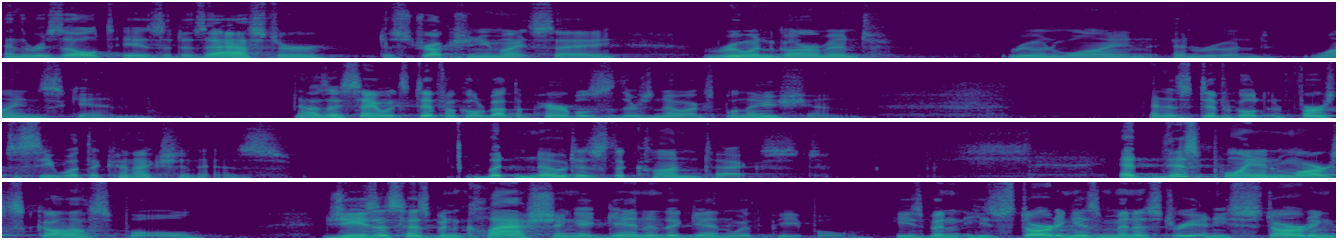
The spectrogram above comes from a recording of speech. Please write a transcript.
and the result is a disaster, destruction, you might say, ruined garment, ruined wine, and ruined wineskin. Now, as I say, what's difficult about the parables is there's no explanation. And it's difficult at first to see what the connection is. But notice the context. At this point in Mark's gospel, Jesus has been clashing again and again with people. He's, been, he's starting his ministry and he's starting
